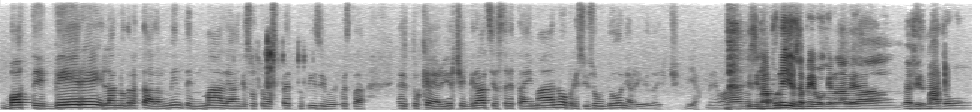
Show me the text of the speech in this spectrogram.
botte vere e l'hanno trattata talmente male anche sotto l'aspetto fisico che questa ha detto ok, arrivederci e grazie, stretta di mano, ho preso i soldoni, arrivederci, via, me ne vado. Sì, sì, ma pure io sapevo che non aveva, aveva firmato.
